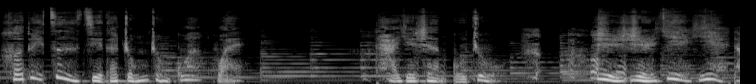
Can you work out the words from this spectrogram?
和对自己的种种关怀，他也忍不住日日夜夜的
